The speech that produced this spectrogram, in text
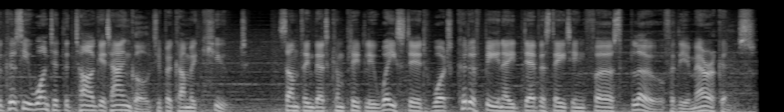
because he wanted the target angle to become acute, something that completely wasted what could have been a devastating first blow for the Americans.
